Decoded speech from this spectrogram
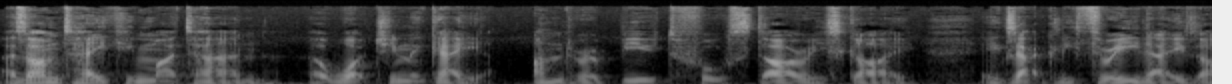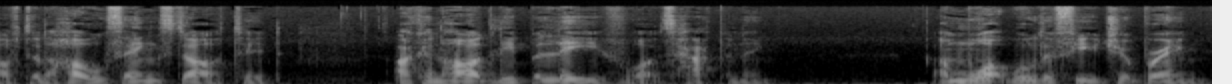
As I'm taking my turn at watching the gate under a beautiful starry sky, exactly three days after the whole thing started, I can hardly believe what's happening. And what will the future bring?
